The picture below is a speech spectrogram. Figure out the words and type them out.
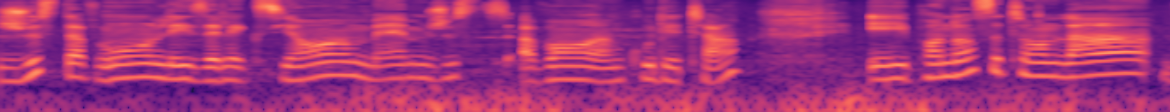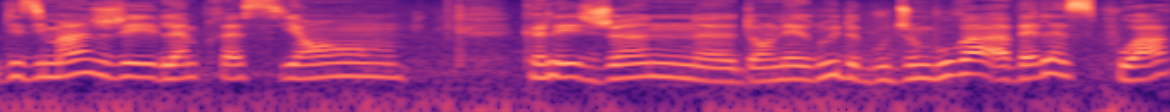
juste avant les élections, même juste avant un coup d'État. Et pendant ce temps-là, des images, j'ai l'impression que les jeunes dans les rues de Bujumbura avaient l'espoir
